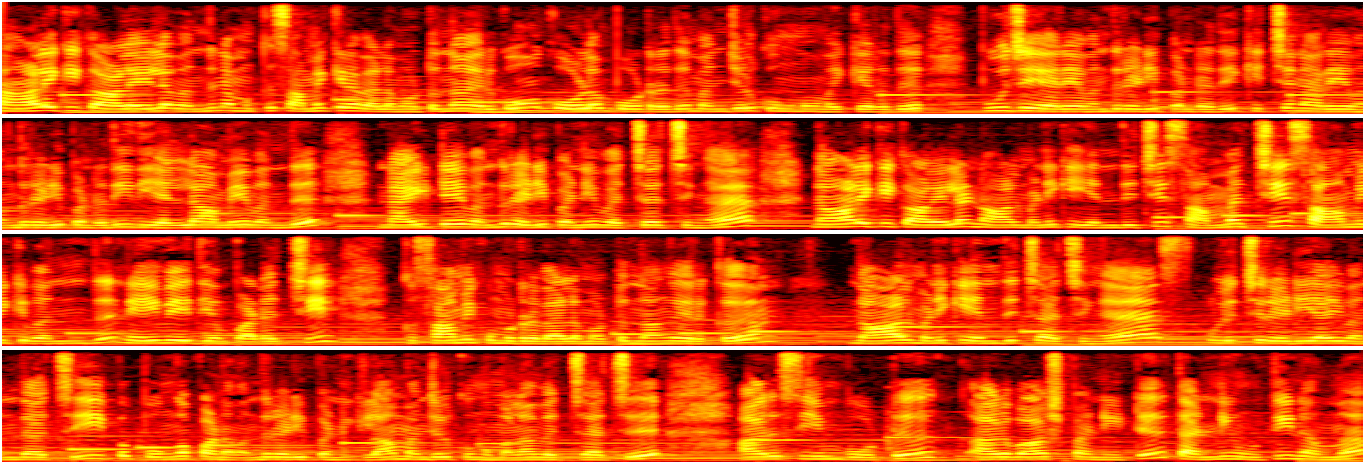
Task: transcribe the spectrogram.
நாளைக்கு காலையில் வந்து நமக்கு சமைக்கிற வேலை மட்டும்தான் இருக்கும். கோலம் போடுறது மஞ்சள் குங்குமம் வைக்கிறது பூஜை அறையை வந்து ரெடி பண்ணுறது கிச்சன் அறையை வந்து ரெடி பண்ணுறது இது எல்லாமே வந்து நைட்டே வந்து ரெடி பண்ணி வச்சாச்சுங்க. நாளைக்கு காலையில் நாலு மணிக்கு எந்திரிச்சு சமைச்சு சாமிக்கு வந்து நெய்வேத்தியம் படைச்சி சாமி கும்பிட்ற வேலை மட்டும்தாங்க இருக்குது நாலு மணிக்கு எந்திரிச்சாச்சுங்க. குளிச்சு ரெடியாகி வந்தாச்சு. இப்போ பொங்க பானை வந்து ரெடி பண்ணிக்கலாம். மஞ்சள் குங்குமம்லாம் வச்சாச்சு. அரிசியும் போட்டு அது வாஷ் பண்ணிவிட்டு தண்ணி ஊற்றி நம்ம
